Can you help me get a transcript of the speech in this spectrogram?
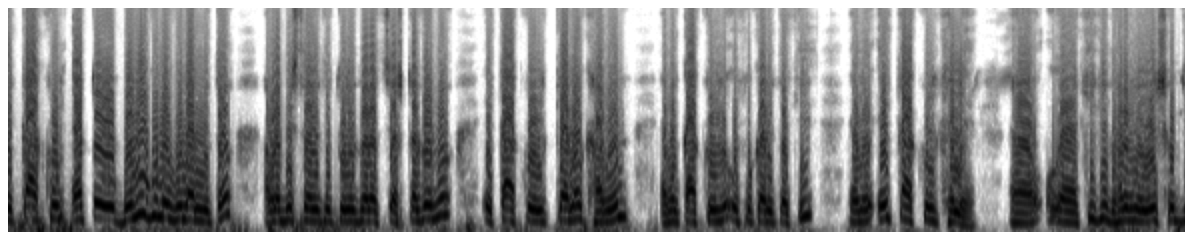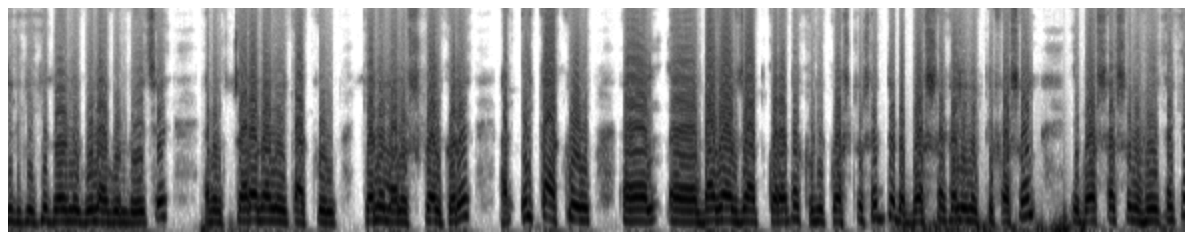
এই কাকুল এত বহু গুণে গুণান্বিত, আমরা বিস্তারিত তুলে ধরার চেষ্টা করব এই কাকুল কেন খাবেন এবং কাকুলের উপকারিতা কি, এবং এই কাকুল খেলে কি কি ধরনের, এই সবজিতে কি কি ধরনের গুণাগুণ রয়েছে এবং চড়া দামে কাকুল কেন মানুষ ক্রয় করে? আর এই কাকুল বাজারজাত করাটা খুবই কষ্টসাধ্য। এটা বর্ষাকালীন একটি ফসল। এই বর্ষার সময় হয়ে থাকে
